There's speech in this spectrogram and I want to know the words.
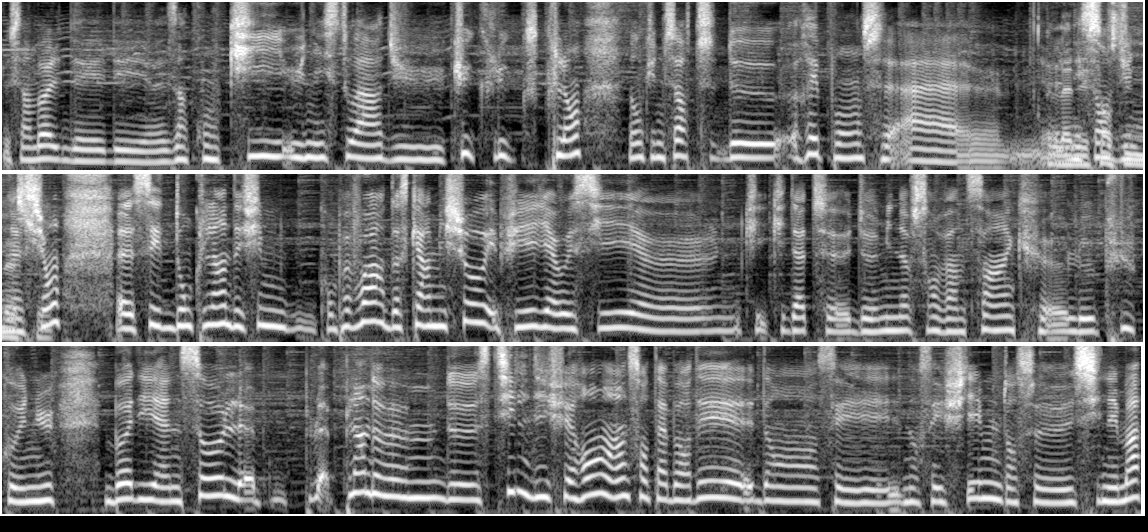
le symbole des, des inconquis une histoire du Ku Klux Klan, donc une sorte de réponse à euh, la naissance, d'une nation. Euh, c'est donc l'un des films qu'on peut voir d'Oscar Michaud, et puis il y a aussi, euh, qui, date de 1925, le plus connu, Body and Soul. plein de, styles différents hein, sont abordés dans ces, dans ces films, dans ce cinéma.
